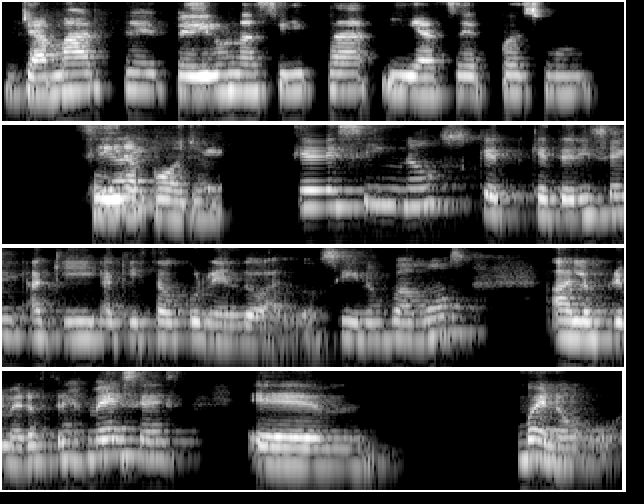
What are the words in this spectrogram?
llamarte, pedir una cita y hacer pues un, pedir apoyo? ¿Qué signos que, te dicen aquí, aquí está ocurriendo algo? Si nos vamos a los primeros tres meses, em, bueno,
